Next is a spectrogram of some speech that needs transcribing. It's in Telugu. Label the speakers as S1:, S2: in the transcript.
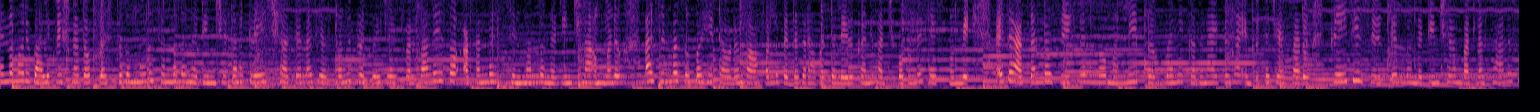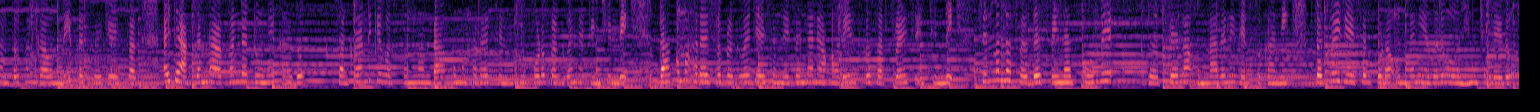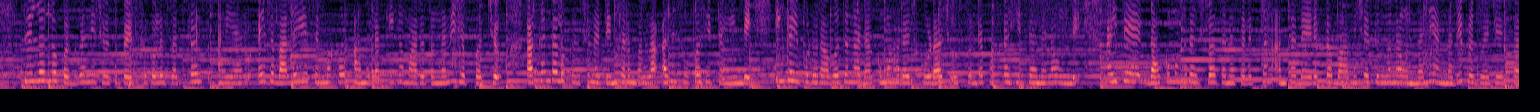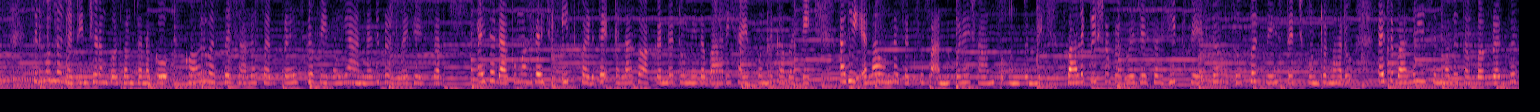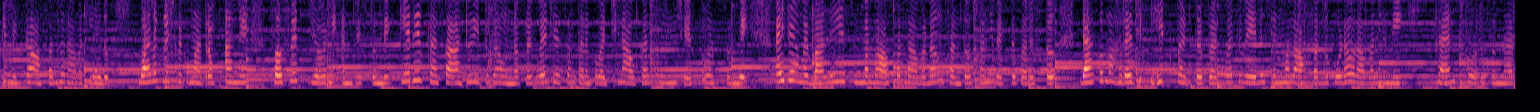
S1: నందమూరి బాలకృష్ణతో ప్రస్తుతం మూడు సినిమాల్లో నటించి తన క్రేజ్ చాటేలా చేస్తుంది ప్రగ్వే జైస్వాల్ బాలయ్యతో అఖండ సినిమాల్లో నటించిన అమ్మడు ఆ సినిమా సూపర్ హిట్ అవడంతో ఆఫర్లు పెద్దగా రాబట్టలేదు కానీ మర్చిపోకుండా చేసుకుంది. అయితే అఖండ సీక్వెల్లో మళ్ళీ ప్రగ్వని కథనాయికగా ఎంపిక చేశారు. క్రేజీ సీక్వెల్లో నటించడం పట్ల చాలా సంతోషంగా ఉంది ప్రగ్వే జైస్వాల్ అయితే అఖండ అఖండ టూనే కాదు. సంక్రాంతికి వస్తున్న డాకు మహారాజ్ సినిమాలో కూడా ప్రగ్వే నటించింది. డాకు మహారాజ్లో ప్రగ్వే జైసన్ నిజంగానే ఆడియన్స్కు సర్ప్రైజ్ ఇచ్చింది. సినిమాలో శ్రద్ధ శ్రీనాథ్ ఊర్వే రొత్తేలా ఉన్నారని తెలుసు కానీ ప్రగ్వే జైసల్ కూడా ఉందని ఎవరూ ఊహించలేదు. థ్రిల్లర్లో ప్రగ్వేని చూసి ప్రేక్షకులు సర్ప్రైజ్ అయ్యారు. అయితే బాలయ్య సినిమాకు ఆమె లక్కీగా మారుతుందని చెప్పొచ్చు. అఖండలో కలిసి నటించడం వల్ల అది సూపర్ హిట్ అయింది. ఇంకా ఇప్పుడు రాబోతున్న డాకు మహారాజ్ కూడా చూస్తుంటే పక్క హిట్ అనేలా ఉంది. అయితే డాకు మహారాజ్లో తన సెలెక్షన్ అంతా డైరెక్టర్ బాబీ చేతుల్లోనే ఉందని అన్నది ప్రగ్వే జైస్వాల్. సినిమాలో నటించడం కోసం తనకు కాల్ వస్తే చాలా సర్ప్రైజ్గా ఫీల్ అయ్యా అన్నది ప్రగ్వే జైస్వాల్. అయితే డాకు మహారాజ్ హిట్ పడితే ఎలాగో అఖండ టూ మీద భారీ హైప్ ఉంది కాబట్టి అది ఎలా ఉన్న సక్సెస్ అందుకునే ఛాన్స్ ఉంటుంది. బాలకృష్ణ ప్రగ్వే జైస్వాల్ హిట్ ఫెయిర్గా సూపర్ క్రేజ్ తెచ్చుకుంటున్నారు. అయితే బాలయ్య సినిమాలు తప్ప ప్రజ్వకి మిగతా ఆఫర్లు రావట్లేదు. బాలకృష్ణకు మాత్రం ఆమె పర్ఫెక్ట్ జోడీ అనిపిస్తుంది. కెరీర్ కాస్త అటు ఇటుగా ఉన్న ప్రగ్వే జేసన్ తనకు వచ్చిన అవకాశాలను చేస్తూ వస్తుంది. అయితే ఆమె బాలయ్య సినిమాలో ఆఫర్ రావడం సంతోషాన్ని వ్యక్తపరుస్తూ డాకు మహారాజ్ హిట్ పడితే ప్రగ్వకి వేరే సినిమాల ఆఫర్లు కూడా రావాలని ఫ్యాన్స్ కోరుతున్నారు.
